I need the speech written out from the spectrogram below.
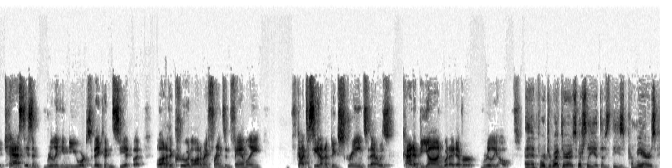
the cast isn't really in New York, so they couldn't see it. But a lot of the crew and a lot of my friends and family got to see it on a big screen, so that was kind of beyond what I'd ever really hoped. And for a director, especially at those, these premieres,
